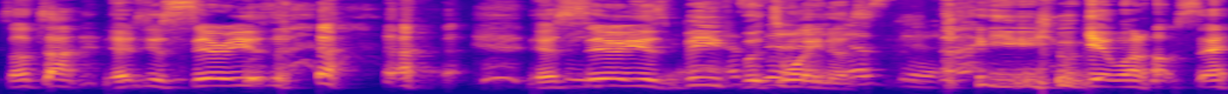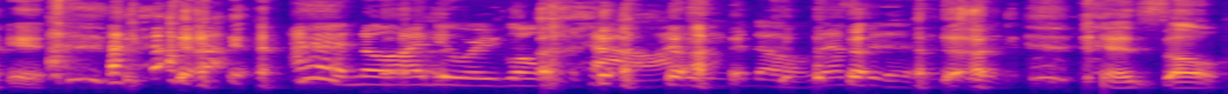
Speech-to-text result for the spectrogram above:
sometimes there's just serious there's serious beef between good. us. you, you get what I'm saying? I had no idea where you're going with the cow. I didn't even know. That's good. That's good. And so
